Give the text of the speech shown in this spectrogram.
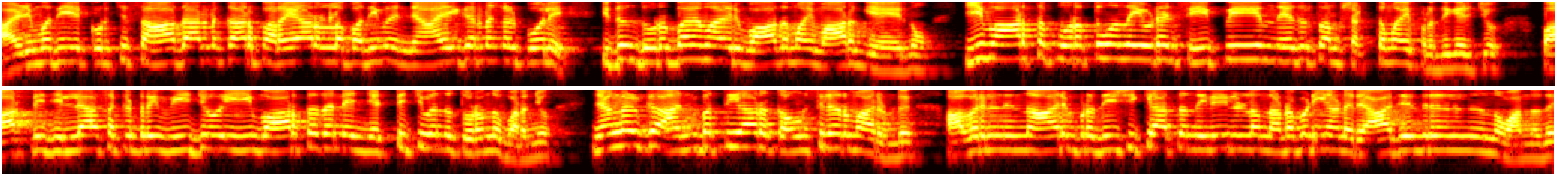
അഴിമതിയെക്കുറിച്ച് സാധാരണക്കാർ പറയാറുള്ള പതിവ് ന്യായീകരണങ്ങൾ പോലെ ഇതും ദുർബലമായ ഒരു വാദമായി മാറുകയായിരുന്നു. ഈ വാർത്ത പുറത്തു വന്നയുടൻ സി പി ഐ എം നേതൃത്വം ശക്തമായി പ്രതികരിച്ചു. പാർട്ടി ജില്ലാ സെക്രട്ടറി വി ജോയി ഈ വാർത്ത തന്നെ ഞെട്ടിച്ചുവെന്ന് തുറന്നു പറഞ്ഞു. ഞങ്ങൾക്ക് അൻപത്തിയാറ് കൗൺസിലർമാരുണ്ട് അവരിൽ നിന്ന് ആരും പ്രതീക്ഷിക്കാത്ത നിലയിലുള്ള നടപടിയാണ് രാജേന്ദ്രനിൽ നിന്ന് വന്നത്.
